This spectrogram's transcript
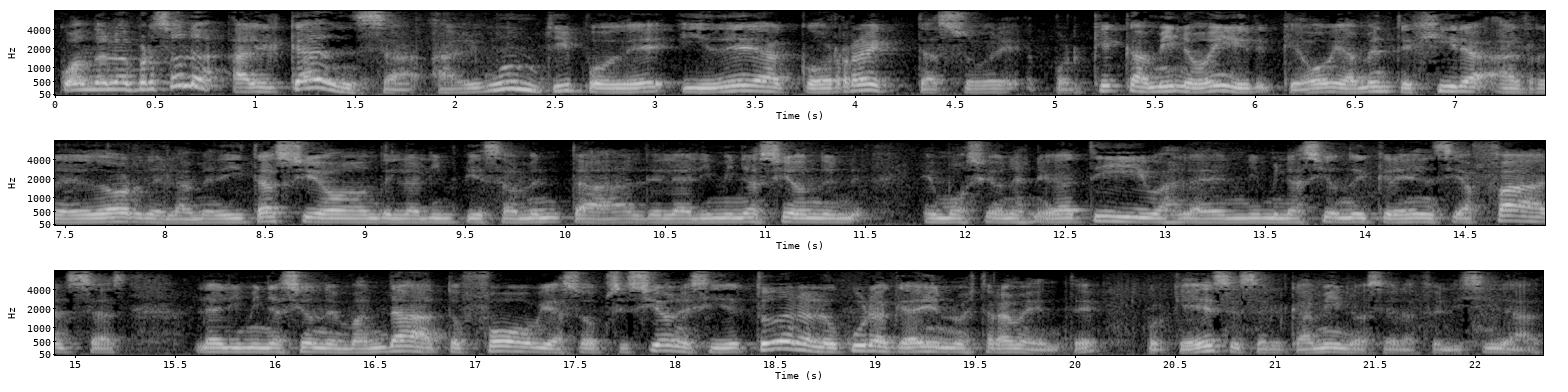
cuando la persona alcanza algún tipo de idea correcta sobre por qué camino ir, que obviamente gira alrededor de la meditación, de la limpieza mental, de la eliminación de emociones negativas, la eliminación de creencias falsas, la eliminación de mandatos, fobias, obsesiones y de toda la locura que hay en nuestra mente, porque ese es el camino hacia la felicidad,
